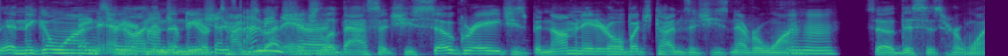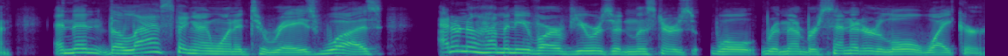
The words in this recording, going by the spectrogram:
and they go on Thanks and on in the New York. Times I mean, about sure. Angela Bassett. She's so great. She's been nominated a whole bunch of times and she's never won. Mhm. So this is her one. And then the last thing I wanted to raise was I don't know how many of our viewers and listeners will remember Senator Lowell Weicker,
